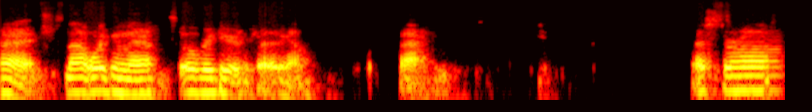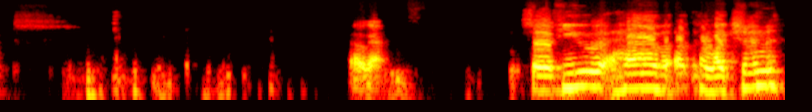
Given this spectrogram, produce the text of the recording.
All right, it's not working there. It's over here. Try it again. Back. Restaurants. Okay. So if you have a collection,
